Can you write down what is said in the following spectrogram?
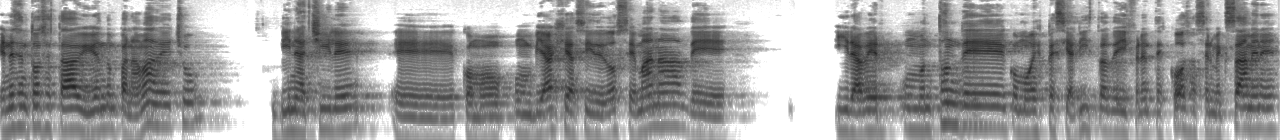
en ese entonces estaba viviendo en Panamá, de hecho, vine a Chile eh, como un viaje así de dos semanas de ir a ver un montón de como especialistas de diferentes cosas, hacerme exámenes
